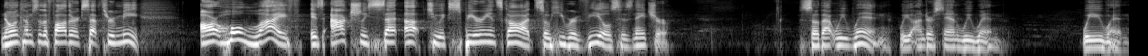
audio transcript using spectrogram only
No one comes to the Father except through me. Our whole life is actually set up to experience God, so He reveals His nature. So that we win. We understand we win. We win.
